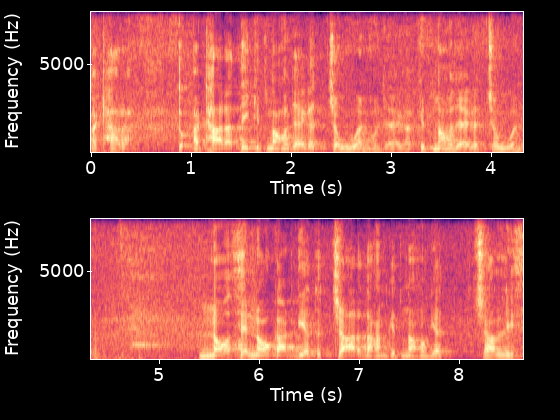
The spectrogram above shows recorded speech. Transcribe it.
अठारह। तो अठारह ते कितना हो जाएगा? चौवन हो जाएगा। कितना हो जाएगा? चौवन। नौ से नौ काट दिया तो चार दहम कितना हो गया? चालीस।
